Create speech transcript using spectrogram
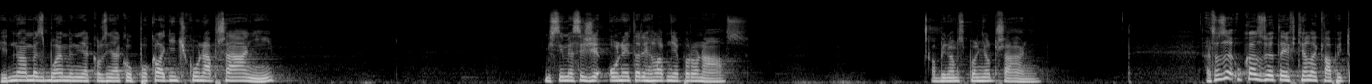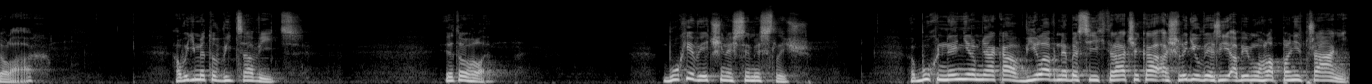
Jednáme s Bohem jako s nějakou pokladničkou na přání. Myslíme si, že On je tady hlavně pro nás, aby nám splnil přání. A co se ukazuje tady v těchto kapitolách? A uvidíme to víc a víc. Je tohle. Bůh je větší, než si myslíš. Bůh není jenom nějaká víla v nebesích, která čeká, až lidi uvěří, aby mohla plnit přání.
